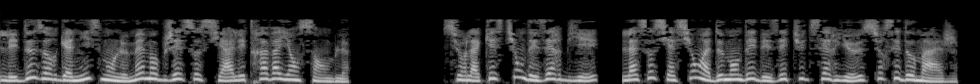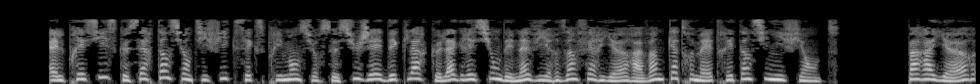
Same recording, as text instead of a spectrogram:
Les deux organismes ont le même objet social et travaillent ensemble. Sur la question des herbiers, l'association a demandé des études sérieuses sur ces dommages. Elle précise que certains scientifiques s'exprimant sur ce sujet déclarent que l'agression des navires inférieurs à 24 mètres est insignifiante. Par ailleurs,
